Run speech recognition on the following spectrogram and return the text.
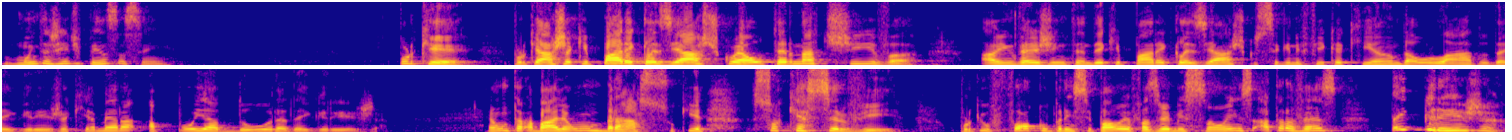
Muita gente pensa assim. Por quê? Porque acha que para eclesiástico é alternativa ao invés de entender que para eclesiástico significa que anda ao lado da igreja, que é mera apoiadora da igreja. É um trabalho, é um braço que só quer servir, porque o foco principal é fazer missões através da igreja.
